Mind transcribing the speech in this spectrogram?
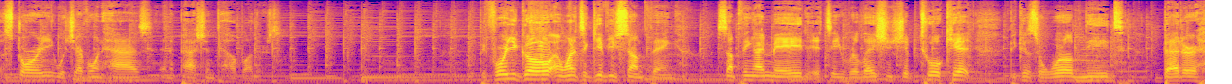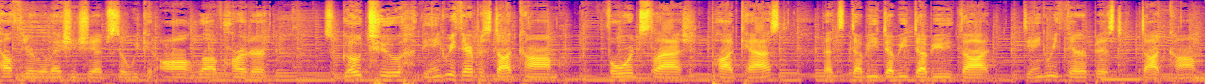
a story, which everyone has, and a passion to help others. Before you go, I wanted to give you something. Something I made. It's a relationship toolkit because the world needs better, healthier relationships so we can all love harder. So go to theangrytherapist.com forward slash podcast. That's www.theangrytherapist.com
